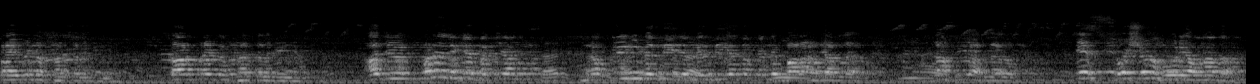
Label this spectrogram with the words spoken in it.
ਪ੍ਰਾਈਵੇਟ ਹੱਥਾਂ ਚਲ ਗਈਆਂ। ਕਾਰਪੋਰੇਟ ਹੱਥਾਂ ਚਲ ਗਈਆਂ। ਅੱਜ ਪੜ੍ਹੇ ਲਿਖੇ ਬੱਚਿਆਂ ਨੂੰ ਨੌਕਰੀ ਨਹੀਂ ਮਿਲਦੀ ਜੇ ਮਿਲਦੀ ਹੈ ਤਾਂ ਕਹਿੰਦੇ 12000 ਲੈ ਲਓ 10000 ਲੈ ਲਓ। ਇਹ ਸ਼ੋਸ਼ਣ ਹੋ ਰਿਹਾ ਉਹਨਾਂ ਦਾ।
